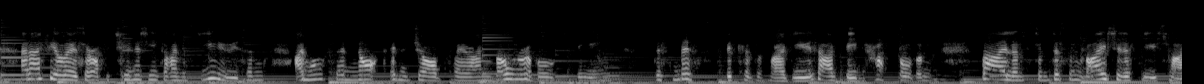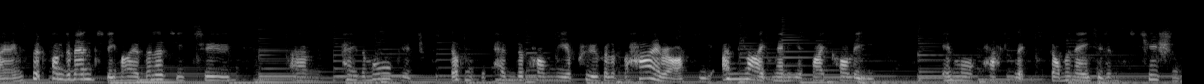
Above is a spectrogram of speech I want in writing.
and I feel those are opportunities I must use. And I'm also not in a job where I'm vulnerable to being dismissed because of my views. I've been hassled and silenced and disinvited a few times, but fundamentally, my ability to um, pay the mortgage doesn't depend upon the approval of the hierarchy, unlike many of my colleagues in more Catholic dominated institutions.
